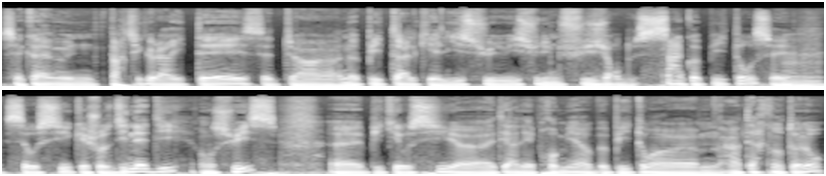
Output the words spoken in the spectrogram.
C'est quand même une particularité. C'est un, un, hôpital qui est issu, issu d'une fusion de cinq hôpitaux. C'est mmh. c'est aussi quelque chose d'inédit en Suisse, euh, puis qui est aussi euh, été un des premiers hôpitaux euh, intercantonaux.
